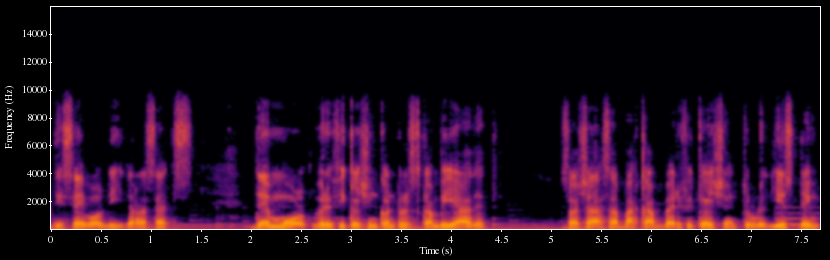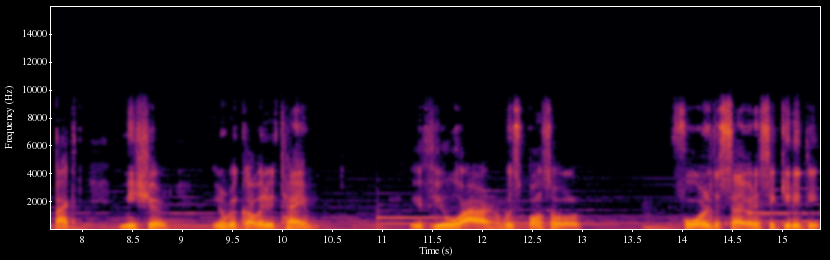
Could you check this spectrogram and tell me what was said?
disable digital assets, then more verification controls can be added, such as a backup verification to reduce the impact measured in recovery time. If you are responsible for the cybersecurity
